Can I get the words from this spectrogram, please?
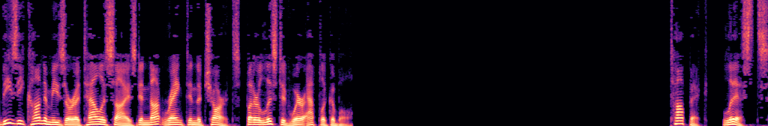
These economies are italicized and not ranked in the charts, but are listed where applicable. Topic. Lists.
